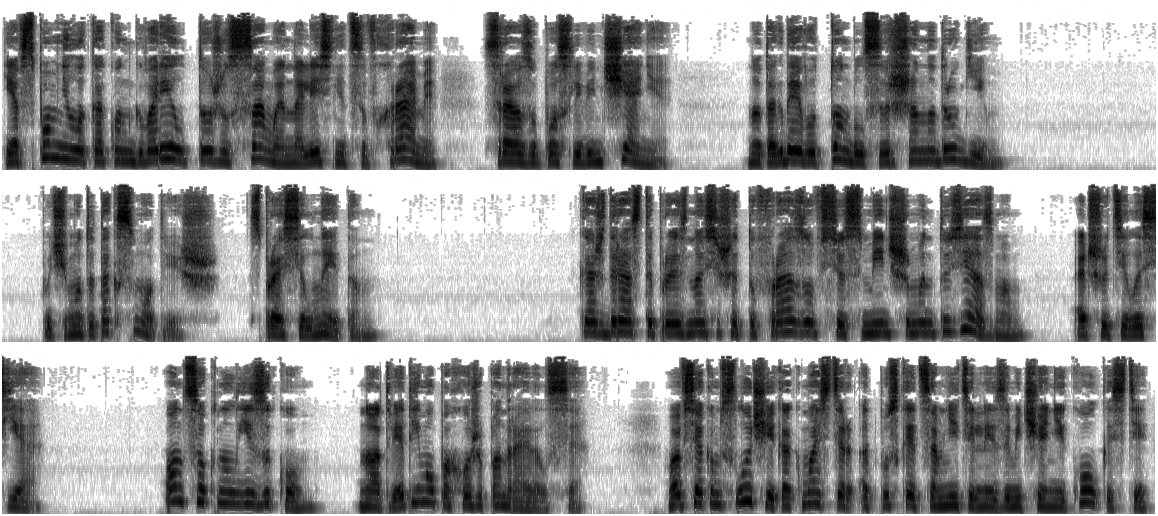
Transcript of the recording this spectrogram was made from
Я вспомнила, как он говорил то же самое на лестнице в храме, сразу после венчания, но тогда его тон был совершенно другим. «Почему ты так смотришь?» — спросил Нейтон. «Каждый раз ты произносишь эту фразу все с меньшим энтузиазмом», — отшутилась я. Он цокнул языком, но ответ ему, похоже, понравился. Во всяком случае, как мастер отпускать сомнительные замечания и колкости,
